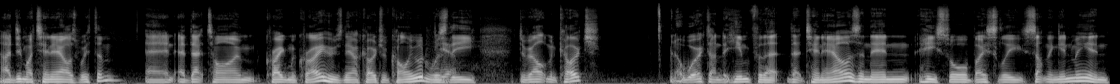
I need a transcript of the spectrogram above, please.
I did my ten hours with them. And at that time, Craig McRae, who's now coach of Collingwood, was Yeah. the development coach and I worked under him for that, that 10 hours and then he saw basically something in me and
